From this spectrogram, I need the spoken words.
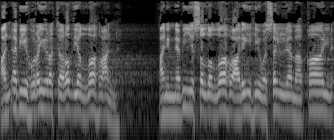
عن أبي هريرة رضي الله عنه عن النبي صلى الله عليه وسلم قال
